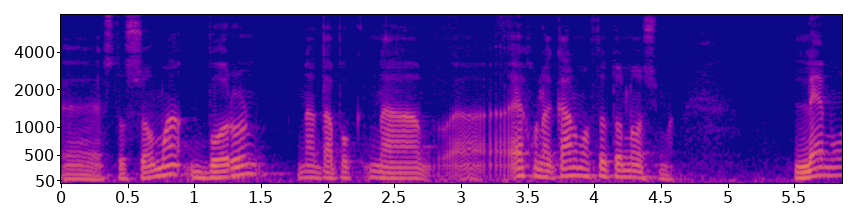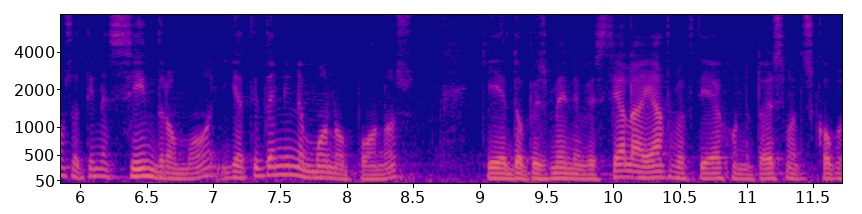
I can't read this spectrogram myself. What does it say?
ε, στο σώμα, μπορούν να, ανταποκ- να ε, έχουν να κάνουν με αυτό το νόσημα. Λέμε όμως ότι είναι σύνδρομο γιατί δεν είναι μόνο πόνος και η εντοπισμένη ευαισθησία, αλλά οι άνθρωποι αυτοί έχουν το αίσθημα της κόπο,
